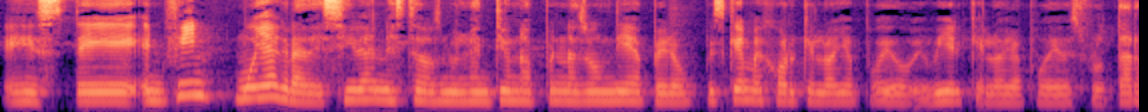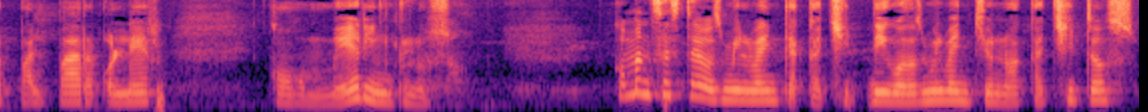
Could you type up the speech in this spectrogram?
Este, en fin, muy agradecida en este 2021, apenas un día, pero pues qué mejor que lo haya podido vivir, que lo haya podido disfrutar, palpar, oler, comer incluso. Cómanse este 2020 a cachitos, digo 2021 a cachitos,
